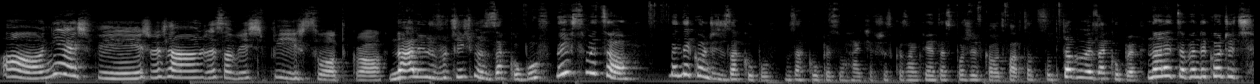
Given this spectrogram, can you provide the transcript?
O, nie śpisz. Myślałam, że sobie śpisz słodko. No ale już wróciliśmy z zakupów. No i w sumie co? Będę kończyć zakupów. Zakupy, słuchajcie, wszystko zamknięte, spożywka otwarta, to, to były zakupy. No ale co, będę kończyć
